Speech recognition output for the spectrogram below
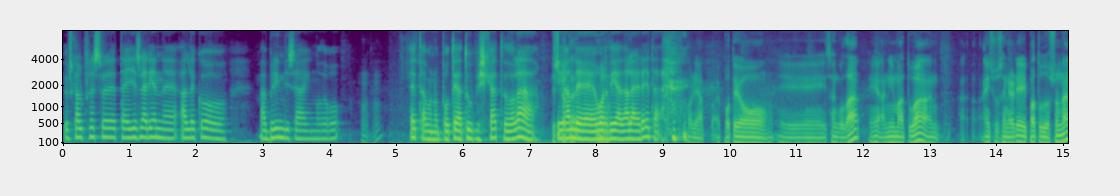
Euskal Preso eta Ieslarien e, aldeko ba, brindisa egingo dugu. Eta, bueno, poteatu pixkat, edola, Pixkat, igande eh, eguerdia dala ere, eta... Hori, poteo e, izango da, e, animatua, an- hain zuzen ere aipatu duzuna.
